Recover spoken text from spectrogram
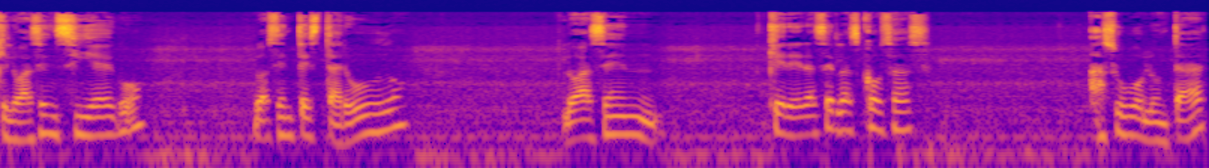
que lo hacen ciego, lo hacen testarudo, lo hacen querer hacer las cosas a su voluntad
